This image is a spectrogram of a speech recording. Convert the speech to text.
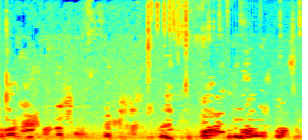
అలాగే రైతులు బాగుపడే దాని కోసం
